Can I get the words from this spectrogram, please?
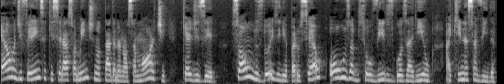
É uma diferença que será somente notada na nossa morte, quer dizer, só um dos dois iria para o céu ou os absolvidos gozariam aqui nessa vida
